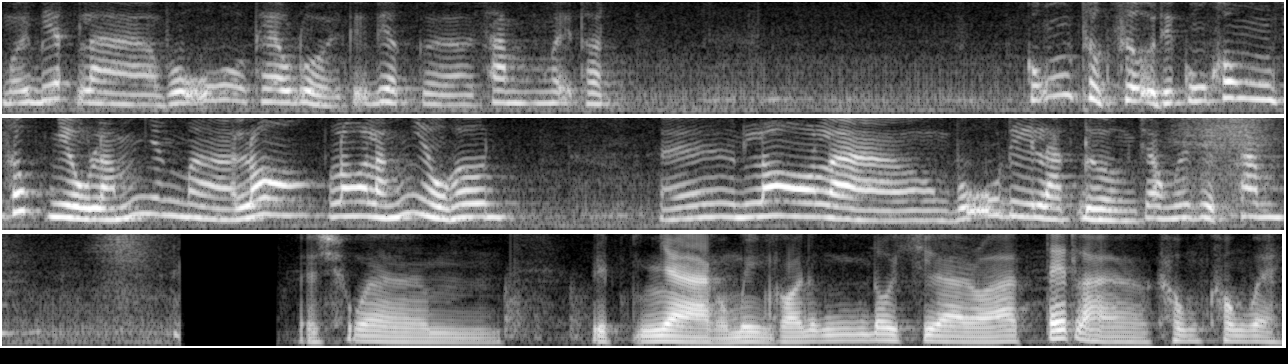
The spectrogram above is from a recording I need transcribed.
mới biết là Vũ theo đuổi cái việc xăm nghệ thuật. Cũng thực sự thì cũng không sốc nhiều lắm nhưng mà lo lo lắng nhiều hơn. Đấy, lo là Vũ đi lạc đường trong cái việc xăm nói chung là việc nhà của mình có những đôi khi là đó Tết là không không về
